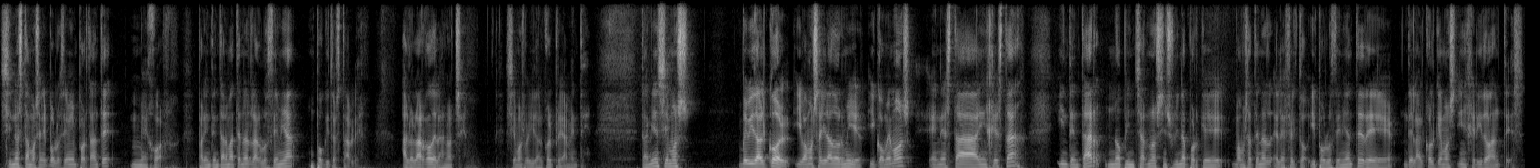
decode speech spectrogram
si no estamos en hipoglucemia importante, mejor, para intentar mantener la glucemia un poquito estable a lo largo de la noche, si hemos bebido alcohol previamente. También si hemos bebido alcohol y vamos a ir a dormir y comemos, en esta ingesta intentar no pincharnos insulina porque vamos a tener el efecto hipoglucemiante del alcohol que hemos ingerido antes.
